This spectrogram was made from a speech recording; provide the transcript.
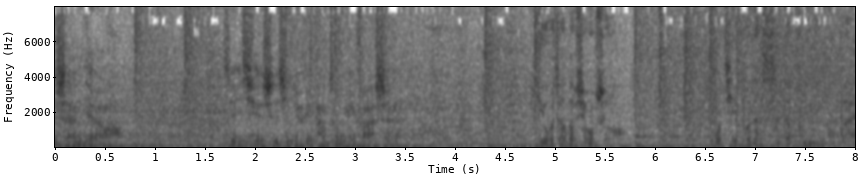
删掉，这一切事情就可以当做没发生。替我找到凶手，我姐不能死得不明不白。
